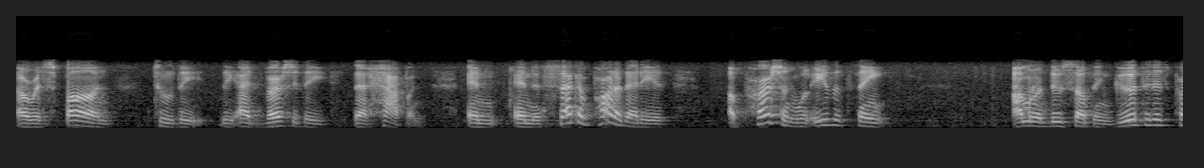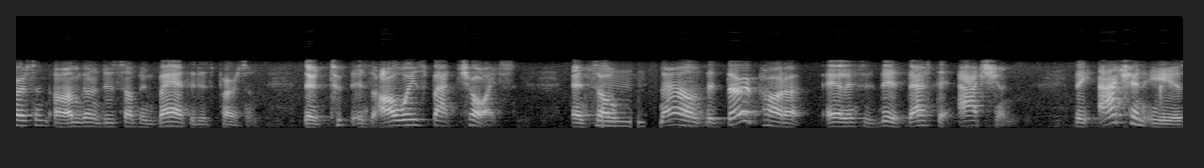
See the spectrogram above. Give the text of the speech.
or respond to the the adversity that happened? And and the second part of that is a person will either think I'm going to do something good to this person or I'm going to do something bad to this person. There it's always by choice. And so mm. now the third part of Ellis is this that's the action. The action is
